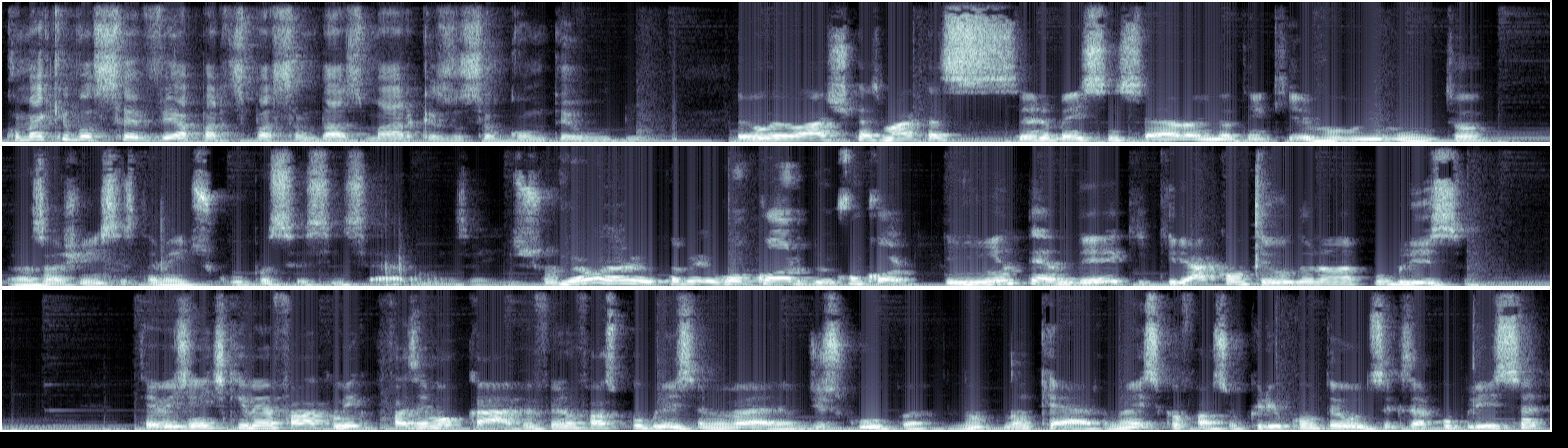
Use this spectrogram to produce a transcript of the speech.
Como é que você vê a participação das marcas no seu conteúdo? Eu, eu acho que as marcas, sendo bem sincero, ainda tem que evoluir muito. As agências também, desculpa ser sincero, mas é isso. Não, é, eu também eu concordo, eu concordo. E entender que criar conteúdo não é publicidade Teve gente que veio falar comigo pra fazer mocap. Eu falei, não faço publicidade, meu velho. Desculpa, não, não quero, não é isso que eu faço. Eu crio conteúdo. Se quiser publicidade,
